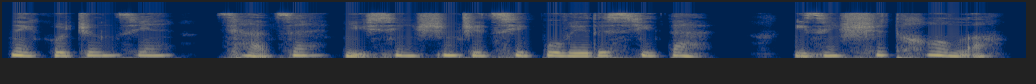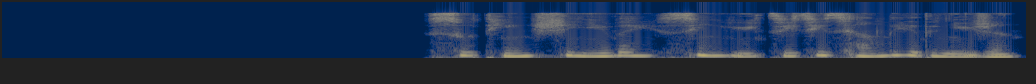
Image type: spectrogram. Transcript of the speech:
内裤中间卡在女性生殖器部位的系带已经湿透了。苏婷是一位性欲极其强烈的女人。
